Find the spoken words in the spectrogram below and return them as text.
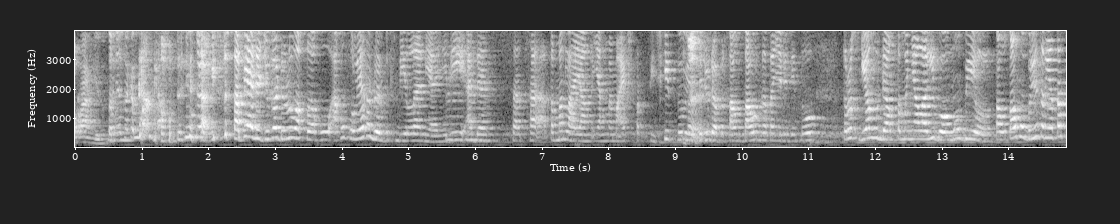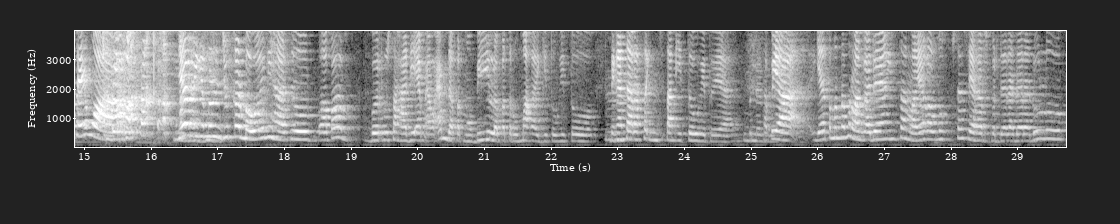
orang gitu ternyata kan nggak mudah juga gitu Tapi ada juga dulu waktu aku aku kuliah kan 2009 ya. Jadi Hmm. ada sa- sa- teman lah yang yang memang expert di situ Nah. ya. Jadi udah bertahun-tahun katanya di situ. Terus dia ngundang temennya lagi bawa mobil. Tahu-tahu mobilnya ternyata sewa. dia ingin menunjukkan bahwa ini hasil apa berusaha di MLM dapat mobil, dapat rumah kayak gitu-gitu. Dengan cara seinstan itu gitu ya. Bener. Tapi ya ya teman-teman lah nggak ada yang instan lah ya kalau mau sukses ya harus berdarah-darah dulu,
